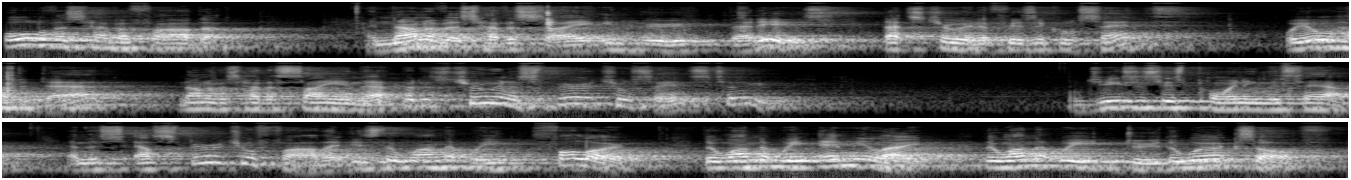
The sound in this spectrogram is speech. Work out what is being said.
All of us have a father, and none of us have a say in who that is. That's true in a physical sense. We all have a dad. None of us had a say in that, but it's true in a spiritual sense too. And Jesus is pointing this out. And this, our spiritual father is the one that we follow, the one that we emulate, the one that we do the works of.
